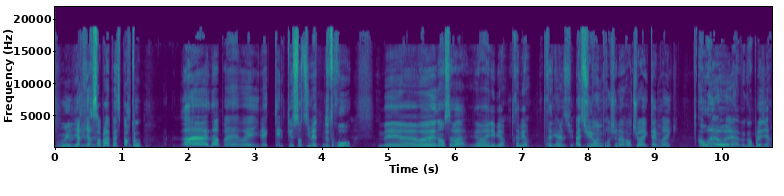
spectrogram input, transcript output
Vous voulez dire qu'il euh, ressemble à Passepartout? Ah non, pas, ouais, il a quelques centimètres de trop, mais euh, ouais, ouais, non, ça va, Non, il est bien, très bien, très Allez, cool. à, su- à suivre une prochaine aventure avec Time Break? Ah ouais, ouais, avec grand plaisir.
